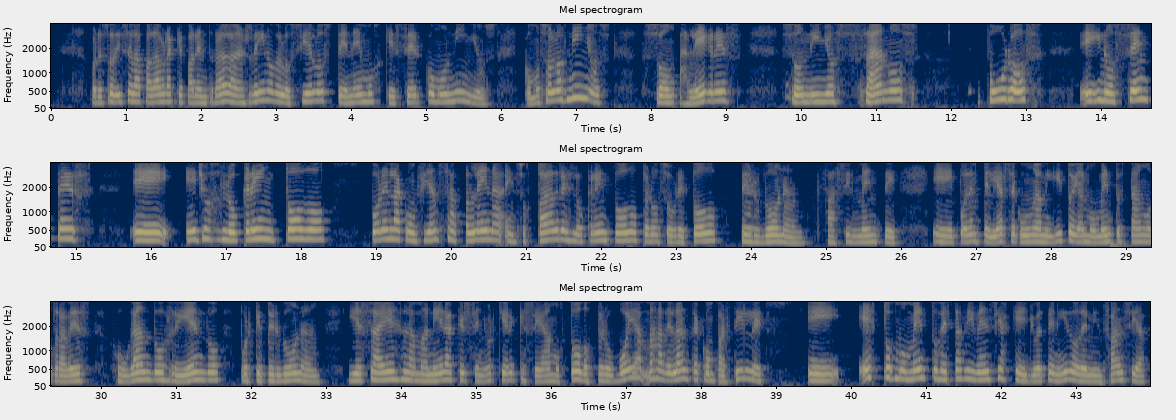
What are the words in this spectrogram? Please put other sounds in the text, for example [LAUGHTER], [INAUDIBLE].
Por eso dice la palabra que para entrar al reino de los cielos tenemos que ser como niños. ¿Cómo son los niños? Son alegres, son niños sanos, puros, e inocentes, eh, ellos lo creen todo, ponen la confianza plena en sus padres, lo creen todo, pero sobre todo perdonan fácilmente. Eh, pueden pelearse con un amiguito y al momento están otra vez jugando, riendo, porque perdonan. Y esa es la manera que el Señor quiere que seamos todos. Pero voy a, más adelante a compartirles eh, estos momentos, estas vivencias que yo he tenido de mi infancia,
